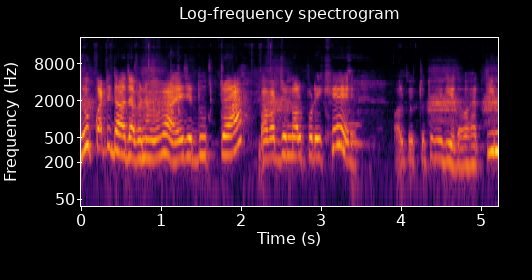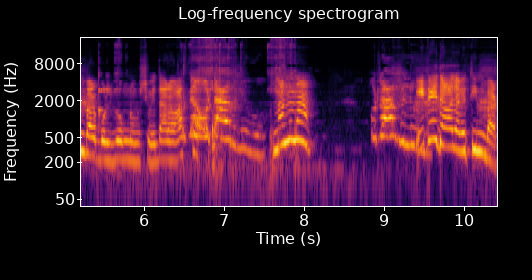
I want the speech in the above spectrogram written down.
ধূপকাঠি দেওয়া যাবে না বাবা। এই যে দুধটা বাবার জন্য অল্প রেখে অল্প একটু তুমি দিয়ে দাও। হ্যাঁ তিনবার বলবি ওং নমঃ দাঁড়াও আস্তে না না না। এটাই দেওয়া যাবে তিনবার।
